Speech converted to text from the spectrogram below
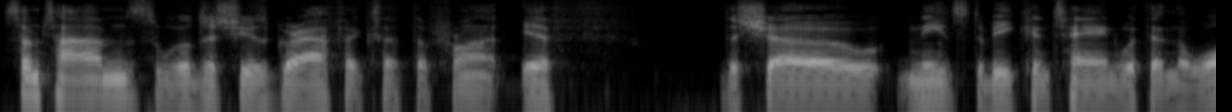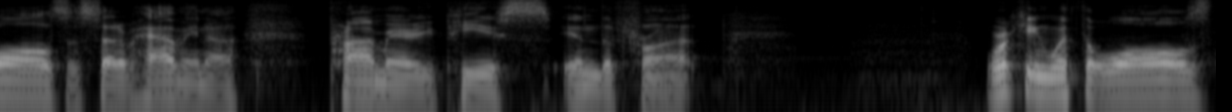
Sometimes we'll just use graphics at the front if the show needs to be contained within the walls instead of having a primary piece in the front working with the walls,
